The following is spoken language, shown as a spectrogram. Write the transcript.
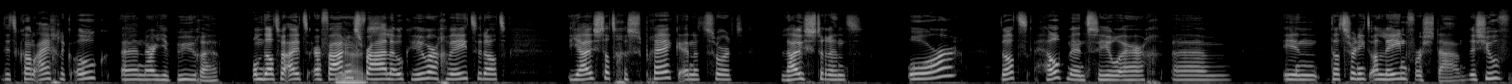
dit kan eigenlijk ook eh, naar je buren. Omdat we uit ervaringsverhalen ook heel erg weten dat juist dat gesprek en het soort luisterend oor, dat helpt mensen heel erg ehm, in dat ze er niet alleen voor staan. Dus je hoeft,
